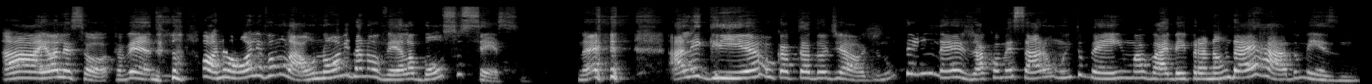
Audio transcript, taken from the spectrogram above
Ai, olha só, tá vendo? Ó, não, olha, vamos lá. O nome da novela Bom Sucesso, né? Alegria, o captador de áudio. Não tem, né? Já começaram muito bem, uma vibe aí para não dar errado mesmo.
